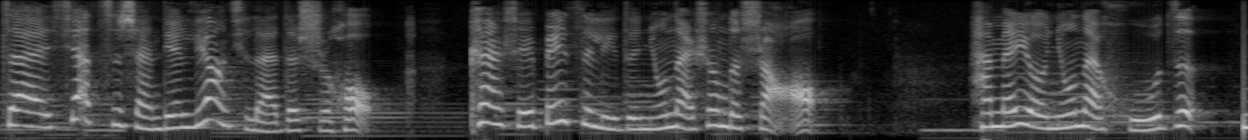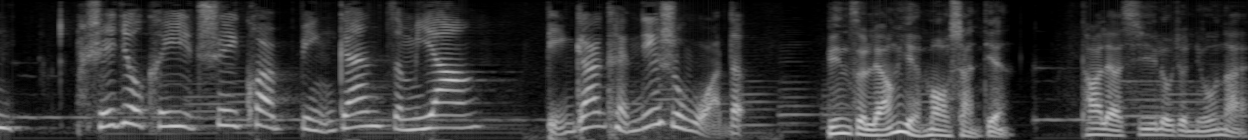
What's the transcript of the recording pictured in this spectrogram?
在下次闪电亮起来的时候，看谁杯子里的牛奶剩的少，还没有牛奶胡子，谁就可以吃一块饼干，怎么样？饼干肯定是我的。斌子两眼冒闪电，他俩吸溜着牛奶，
